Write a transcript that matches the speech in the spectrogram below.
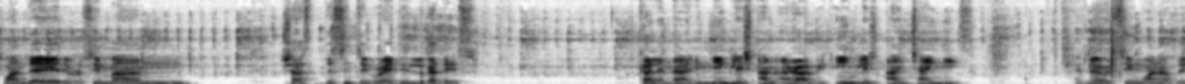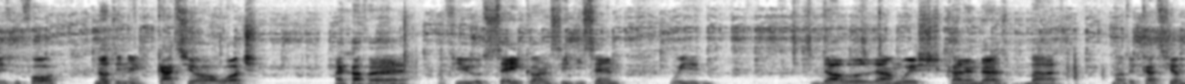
one day the resin band just disintegrated. Look at this. Calendar in English and Arabic English and Chinese. I've never seen one of these before. Not in a Casio watch. I have a, a few Seiko and Citizen with double language calendars but not a Casio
